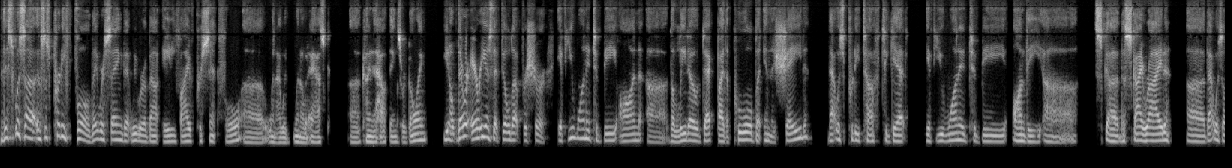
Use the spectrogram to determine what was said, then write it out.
This was uh, this was pretty full. They were saying that we were about eighty five percent full uh, when I would when I would ask uh, kind of how things were going you know, there were areas that filled up for sure. If you wanted to be on uh, the Lido deck by the pool, but in the shade, that was pretty tough to get. If you wanted to be on the uh, sky, the sky ride, uh, that was a,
